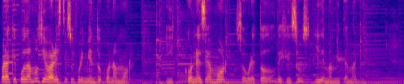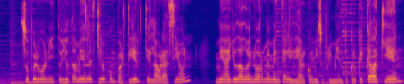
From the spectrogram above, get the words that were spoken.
para que podamos llevar este sufrimiento con amor y con ese amor sobre todo de Jesús y de Mamita María. Súper bonito, yo también les quiero compartir que la oración me ha ayudado enormemente a lidiar con mi sufrimiento. Creo que cada quien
